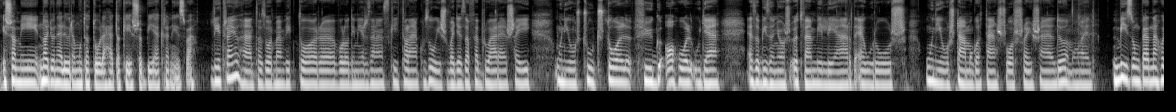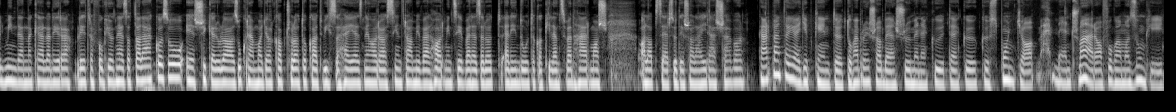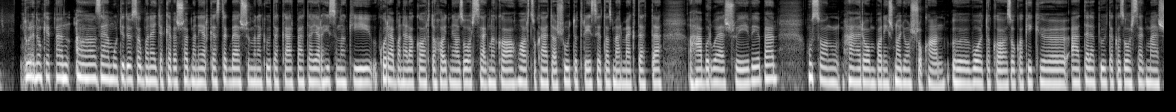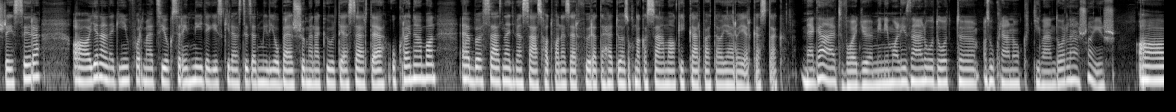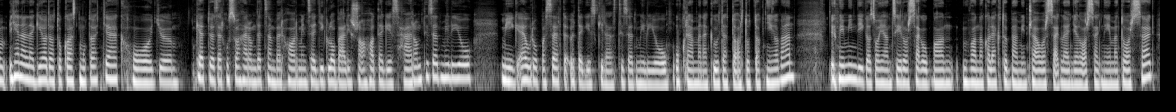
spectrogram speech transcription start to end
és ami nagyon előremutató lehet a későbbiekre nézve. Létrejöhet az Orbán Viktor Volodymyr Zelenszky találkozó is, vagy ez a február 1 uniós csúcstól függ, ahol ugye ez a bizonyos 50 milliárd eurós uniós támogatás sorsa is eldől majd? Bízunk benne, hogy mindennek ellenére létre fog jönni ez a találkozó, és sikerül az ukrán-magyar kapcsolatokat visszahelyezni arra a szintre, amivel 30 évvel ezelőtt elindultak a 93-as alapszerződés aláírásával. Kárpátalja egyébként továbbra is a belső menekültek központja, Mencsvára, fogalmazzunk így. Tulajdonképpen az elmúlt időszakban egyre kevesebben érkeztek belső menekültek Kárpátaljára, hiszen aki korábban el akarta hagyni az országnak a harcok által sújtott részét, az már megtette a háború első évében. 23-ban is nagyon sokan ö, voltak azok, akik ö, áttelepültek az ország más részére. A jelenlegi információk szerint 4,9 millió belső menekült él szerte Ukrajnában, ebből 140-160 ezer főre tehető azoknak a száma, akik Kárpátaljára érkeztek megállt, vagy minimalizálódott az ukránok kivándorlása is? A jelenlegi adatok azt mutatják, hogy 2023. december 31-ig globálisan 6,3 millió, míg Európa szerte 5,9 millió ukrán menekültet tartottak nyilván. Ők még mindig az olyan célországokban vannak a legtöbben, mint Csehország, Lengyelország, Németország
